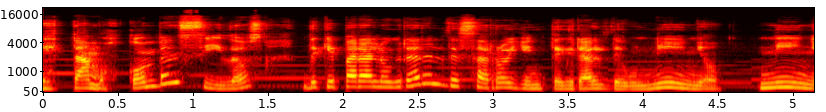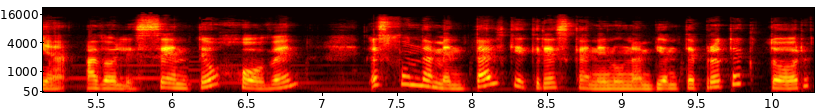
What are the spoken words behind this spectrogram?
Estamos convencidos de que para lograr el desarrollo integral de un niño, niña, adolescente o joven, es fundamental que crezcan en un ambiente protector,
